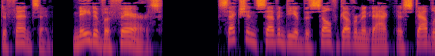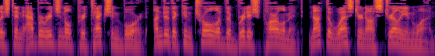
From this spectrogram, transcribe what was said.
defence and «native affairs». Section 70 of the Self-Government Act established an Aboriginal Protection Board, under the control of the British Parliament, not the Western Australian one.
